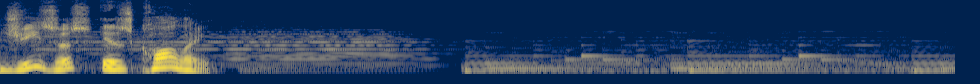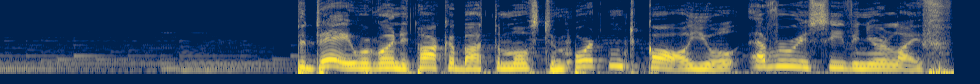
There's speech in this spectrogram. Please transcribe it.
Jesus is calling. Today, we're going to talk about the most important call you will ever receive in your life.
